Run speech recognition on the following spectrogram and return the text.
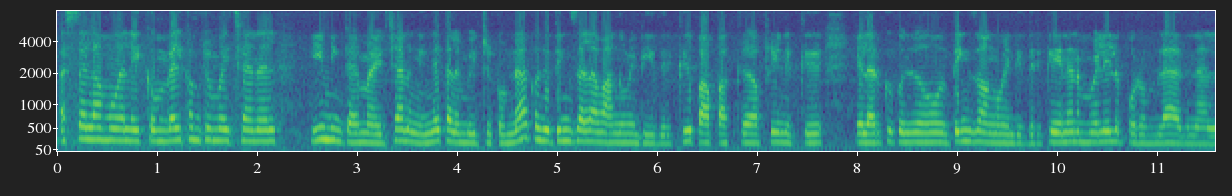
Assalamualaikum. Welcome to my channel. Evening time ஆயிடுச்சா. நாங்கள் எங்கே கிளம்பிட்டு இருக்கோம்னா கொஞ்சம் திங்ஸ் எல்லாம் வாங்க வேண்டியது இருக்குது பாப்பாக்கு அஃப்ரீனுக்கு எல்லாருக்கும் கொஞ்சம் திங்ஸ் வாங்க வேண்டியது இருக்குது ஏன்னா நம்ம வெளியில் போகிறோம்ல அதனால.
